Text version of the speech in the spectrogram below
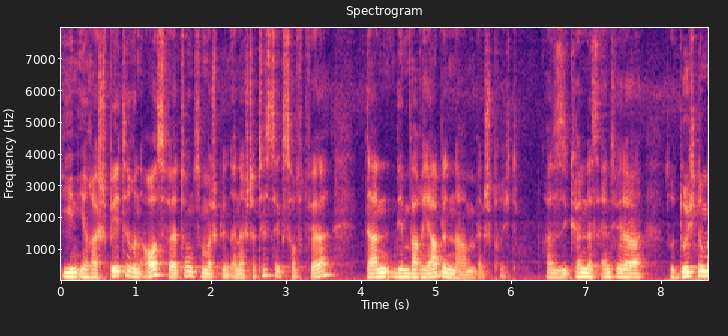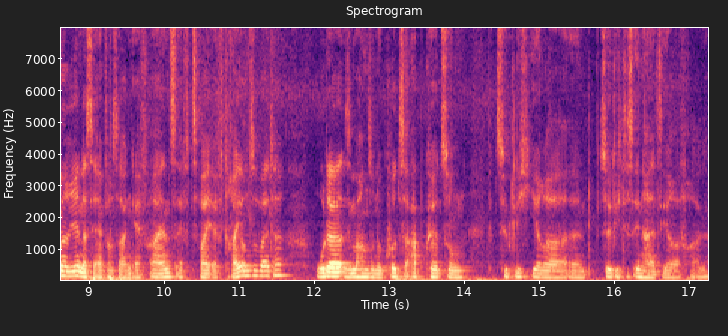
die in ihrer späteren Auswertung, zum Beispiel in einer Statistiksoftware, dann dem Variablennamen entspricht. Also Sie können das entweder so durchnummerieren, dass Sie einfach sagen F1, F2, F3 und so weiter, oder Sie machen so eine kurze Abkürzung bezüglich, ihrer, äh, bezüglich des Inhalts Ihrer Frage.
